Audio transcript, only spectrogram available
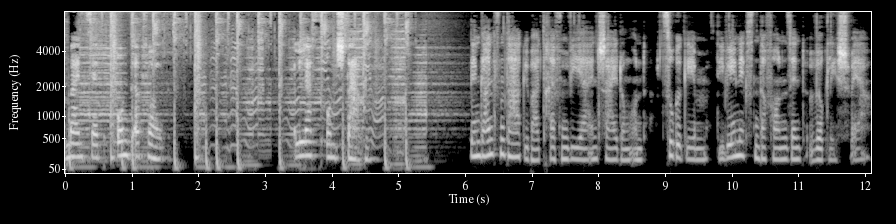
Mindset und Erfolg. Lass uns starten. Den ganzen Tag über treffen wir Entscheidungen und zugegeben, die wenigsten davon sind wirklich schwer.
